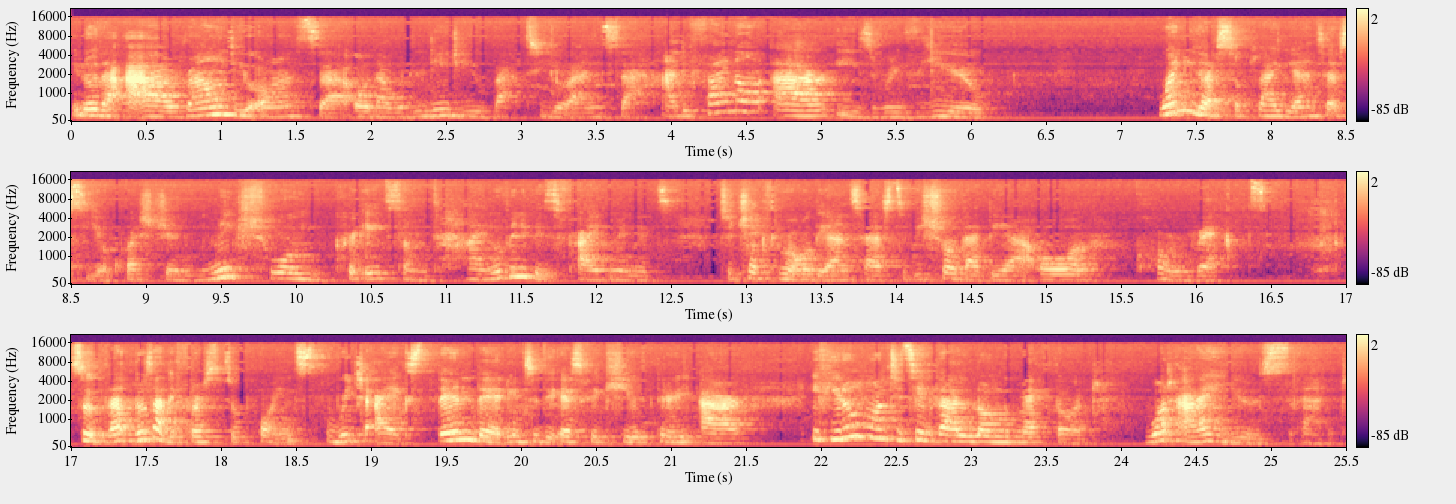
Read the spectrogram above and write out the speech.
you know, that are around your answer or that would lead you back to your answer. And the final R is review. When you have supplied the answers to your question, make sure you create some time, even if it's five minutes, to check through all the answers to be sure that they are all correct. So that, those are the first two points, which I extended into the SPQ 3R. If you don't want to take that long method, what I use and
